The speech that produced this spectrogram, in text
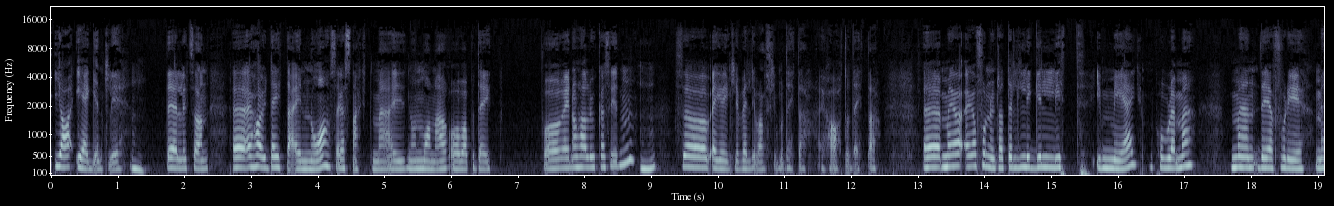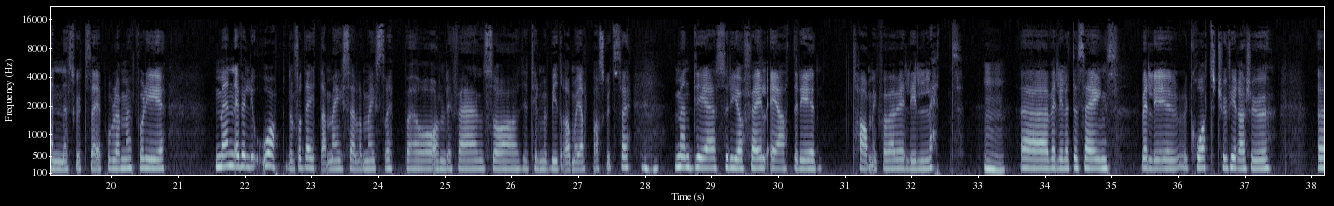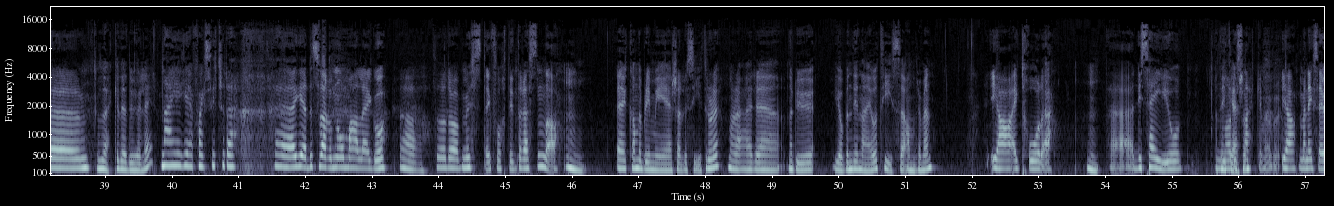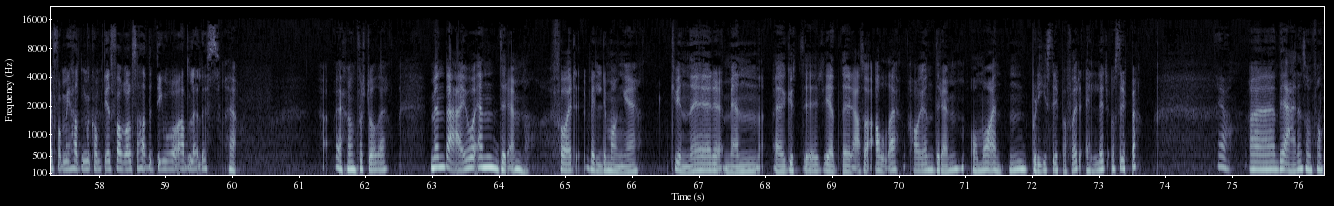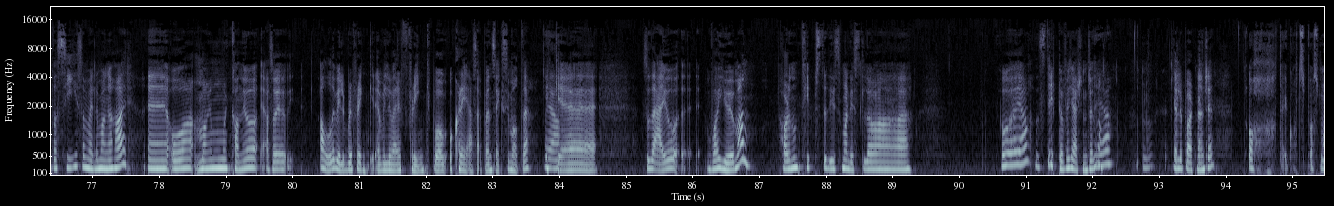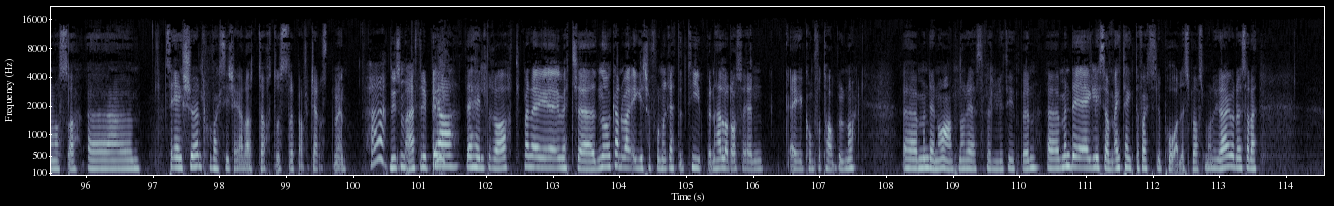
Ja, egentlig. Mm. Det er litt sånn eh, Jeg har jo data en nå, så jeg har snakket med i noen måneder og var på date for en og en halv uke siden. Mm. Så jeg er egentlig veldig vanskelig med å date. Jeg hater å date. Eh, men jeg, jeg har funnet ut at det ligger litt i meg, problemet. Men det er fordi mennene skulle ikke si problemet. Fordi menn er veldig åpne for å date meg, selv om jeg stripper og Onlyfans og de til og med bidrar med å hjelpe, skulle ikke si. Mhm. Men det som de gjør feil, er at de tar meg for å være veldig lett. Mm. Uh, veldig lett til sengs. Veldig kåt 24-7. Uh, Og du er ikke det du heller? nei, jeg er faktisk ikke det. Eh, jeg er dessverre normal ego, ah. så da mister jeg fort interessen, da. Mm. Eh, Kan det bli mye sjalusi, tror du? Når, det er, eh, når du Jobben din er jo å tease andre menn. Ja, jeg tror det. Mm. Eh, de sier jo At det når ikke de er sånn. snakker med meg Ja, men jeg ser jo for meg, hadde vi kommet i et forhold, så hadde ting vært annerledes. Ja. ja. Jeg kan forstå det. Men det er jo en drøm for veldig mange kvinner, menn, eh, gutter, gjedder, altså alle har jo en drøm om å enten bli strippa for eller å strippe. Ja. Eh, Det er en sånn fantasi som veldig mange har. Eh, Og man kan jo Altså, alle vil bli flinkere, vil være flink på å kle av seg på en sexy måte. Ja. Så det er jo Hva gjør man? Har du noen tips til de som har lyst til å å, ja, strippe for kjæresten sin, da? Ja. Eller partneren sin? Åh, det er et godt spørsmål også. Uh, så jeg sjøl tror faktisk ikke jeg hadde tørt å strippe for kjæresten min. Hæ, du som er stripper? Ja, det er helt rart, men jeg, jeg vet ikke Nå kan det være jeg ikke har funnet rette typen heller, da, så jeg, jeg er komfortabel nok. Uh, men det er noe annet når det er selvfølgelig typen. Uh, men det er liksom Jeg tenkte faktisk litt på det spørsmålet i dag, og det er sånn at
